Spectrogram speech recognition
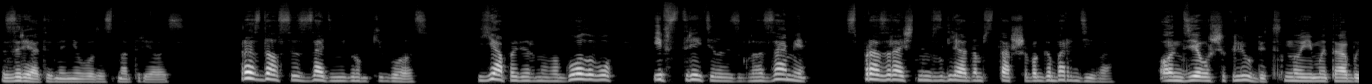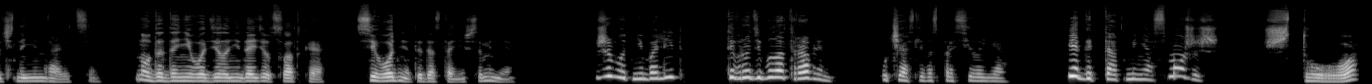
Зря ты на него засмотрелась. Раздался сзади негромкий голос. Я повернула голову и встретилась с глазами с прозрачным взглядом старшего габардила. Он девушек любит, но им это обычно не нравится. Ну да до него дело не дойдет, сладкая. Сегодня ты достанешься мне. Живот не болит? Ты вроде был отравлен, участливо спросила я. Бегать-то от меня сможешь? Что?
